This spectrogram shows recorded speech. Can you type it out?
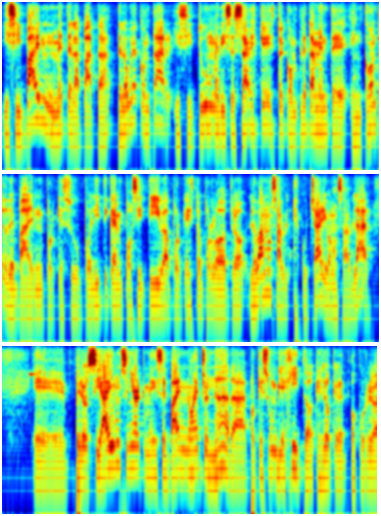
Y si Biden mete la pata, te lo voy a contar. Y si tú me dices, ¿sabes qué? Estoy completamente en contra de Biden porque su política impositiva, porque esto, por lo otro, lo vamos a escuchar y vamos a hablar. Eh, pero si hay un señor que me dice Biden no ha hecho nada porque es un viejito, que es lo que ocurrió,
